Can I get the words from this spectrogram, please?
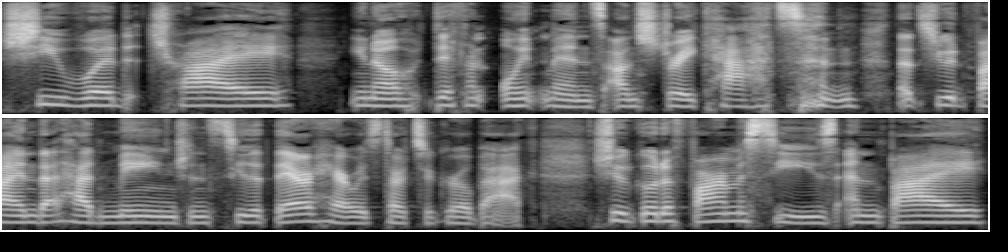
She would try you know, different ointments on stray cats and that she would find that had mange and see that their hair would start to grow back. She would go to pharmacies and buy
